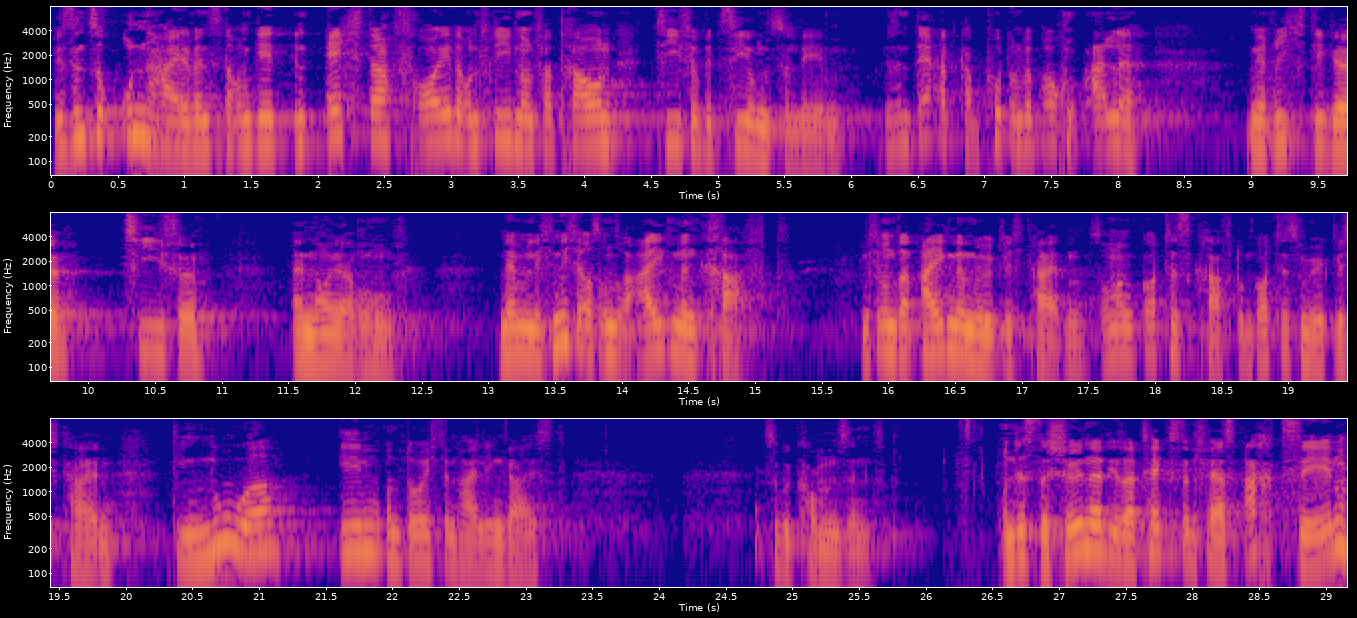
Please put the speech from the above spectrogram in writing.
Wir sind so unheil, wenn es darum geht, in echter Freude und Frieden und Vertrauen tiefe Beziehungen zu leben. Wir sind derart kaputt und wir brauchen alle eine richtige, tiefe Erneuerung. Nämlich nicht aus unserer eigenen Kraft, nicht unseren eigenen Möglichkeiten, sondern Gottes Kraft und Gottes Möglichkeiten, die nur im und durch den Heiligen Geist zu bekommen sind. Und das ist das Schöne, dieser Text in Vers 18,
